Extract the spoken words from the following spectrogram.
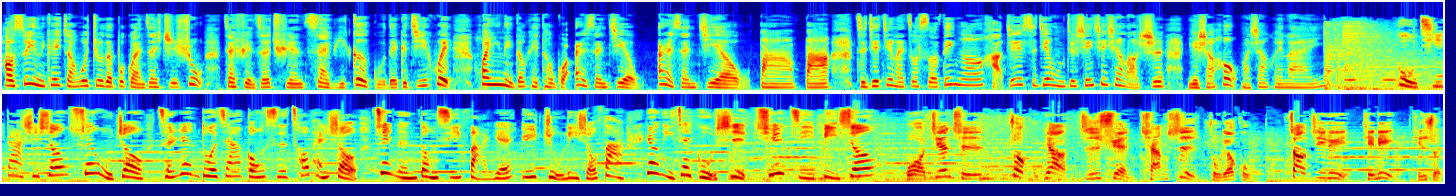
好，所以你可以掌握住的，不管在指数、在选择权、在于个股的个机会，欢迎你都可以透过二三九二三九八八直接进来做锁定哦。好，这个时间我们。就先谢谢老师，也稍后马上回来。古奇大师兄孙武仲曾任多家公司操盘手，最能洞悉法人与主力手法，让你在股市趋吉避凶。我坚持做股票只选强势主流股，照纪律停利停损。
